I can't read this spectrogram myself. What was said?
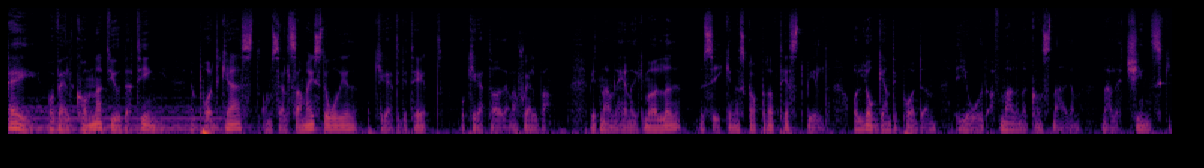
Hej och välkomna till Udda Ting, en podcast om sällsamma historier, kreativitet och kreatörerna själva. Mitt namn är Henrik Möller, musiken är skapad av Testbild och loggan till podden är gjord av Malmökonstnären Nalle Chinsky.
